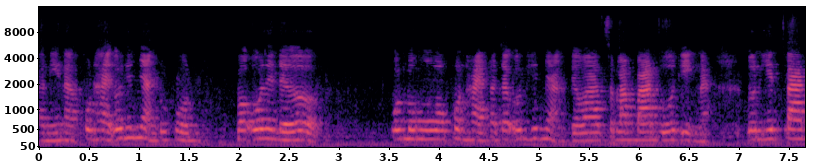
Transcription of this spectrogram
อันนี้นะคนไทยอ้นเห็ดหยังทุกคนบอกโอนเด้อโอนบ่ฮู้ว่าคนไทยเขาจะอ้นเห็ดหยังแต่ว่าสำหรับบ้านโอนเองนะอ้นเห็ดตั้น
